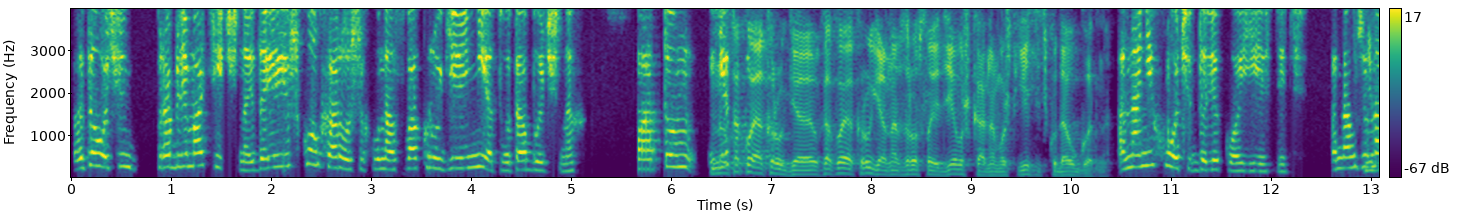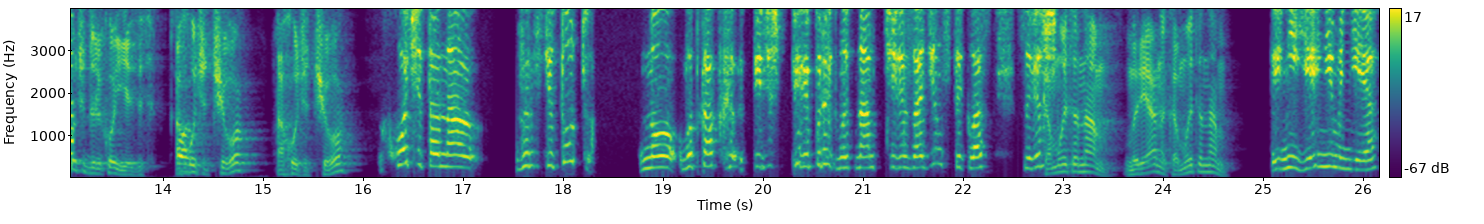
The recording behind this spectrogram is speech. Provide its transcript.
Это очень проблематично. Да и школ хороших у нас в округе нет вот обычных. Потом, Ну, если какой округе? В какой округе? Она взрослая девушка, она может ездить куда угодно. она не хочет далеко ездить, она уже Не на- хочет далеко ездить. А Вот. хочет чего? А хочет чего? хочет она в институт, но вот как перепрыгнуть нам через 11 класс совершенно Кому это нам? Мариана, кому это нам? и ни ей, ни мне.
